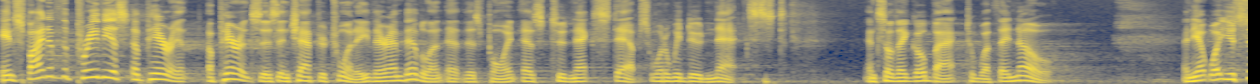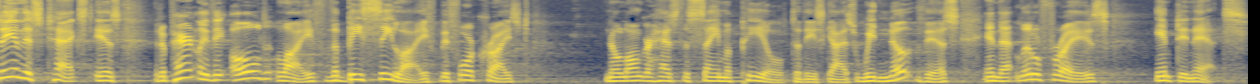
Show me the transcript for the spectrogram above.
In spite of the previous appearances in chapter 20, they're ambivalent at this point as to next steps. What do we do next? And so they go back to what they know. And yet, what you see in this text is that apparently the old life, the BC life before Christ, no longer has the same appeal to these guys. We note this in that little phrase, empty nets.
